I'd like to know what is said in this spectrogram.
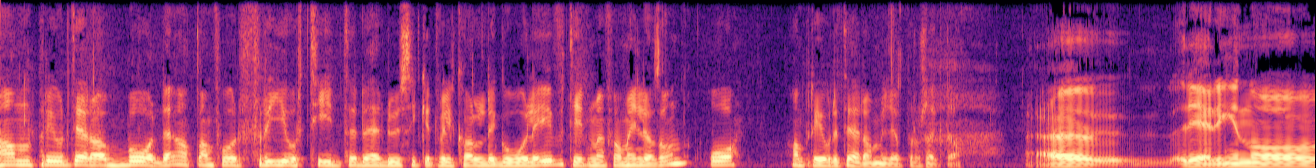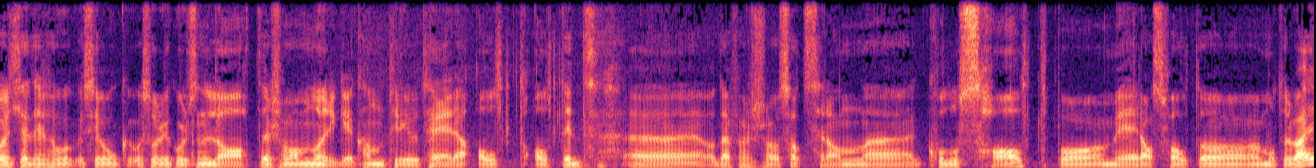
Han prioriterer både at han får frigjort tid til det du sikkert vil kalle det gode liv, tid med familie og sånn, og han prioriterer miljøprosjekter. Eh, regjeringen og Kjetil Solvik-Olsen later som om Norge kan prioritere alt alltid. Eh, og Derfor så satser han kolossalt på mer asfalt og motorvei.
